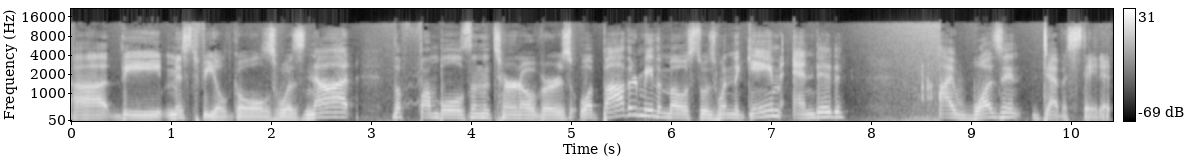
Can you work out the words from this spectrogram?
uh, the missed field goals, was not the fumbles and the turnovers. What bothered me the most was when the game ended, I wasn't devastated.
